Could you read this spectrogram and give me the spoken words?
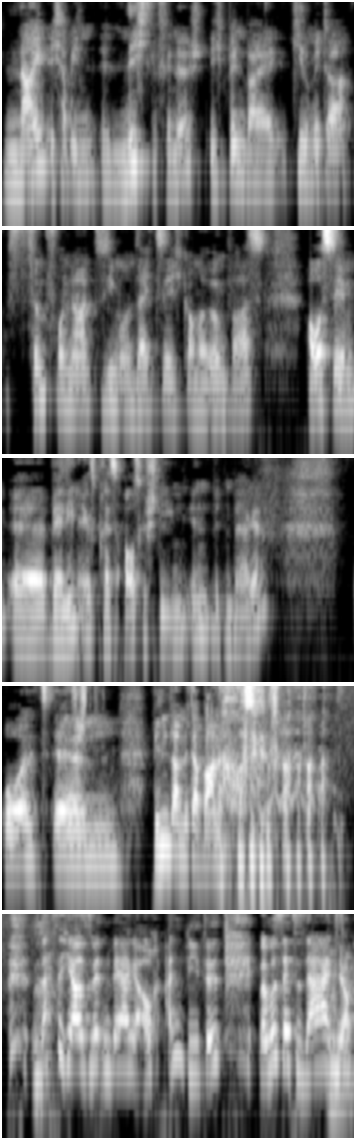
Nein, ich habe ihn äh, nicht gefinisht. Ich bin bei Kilometer 567, irgendwas aus dem äh, Berlin Express ausgestiegen in Wittenberge und ähm, bin dann mit der Bahn nach Hause gefahren was sich ja aus Wittenberge auch anbietet. Man muss dazu sagen, ja.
